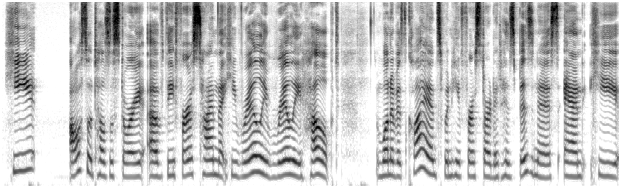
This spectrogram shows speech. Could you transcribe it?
He also tells a story of the first time that he really, really helped one of his clients when he first started his business and he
